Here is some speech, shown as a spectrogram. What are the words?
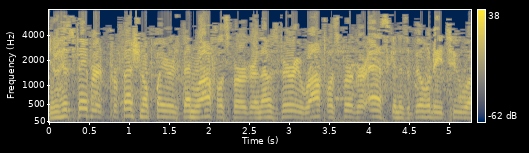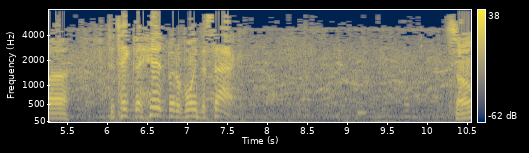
You know, his favorite professional player is Ben Roethlisberger, and that was very Roethlisberger-esque in his ability to uh, to take the hit but avoid the sack. So,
